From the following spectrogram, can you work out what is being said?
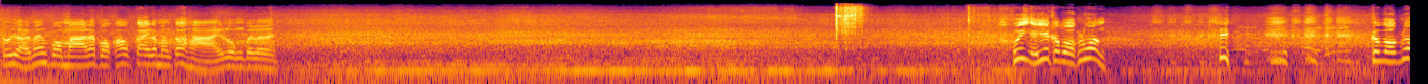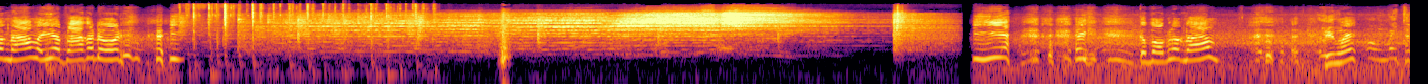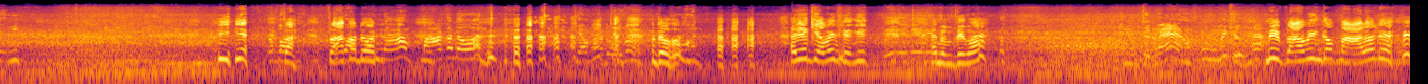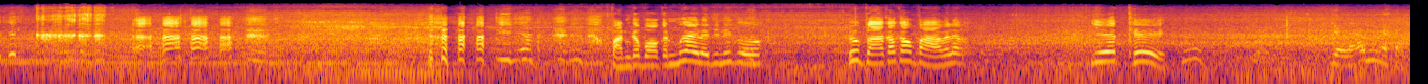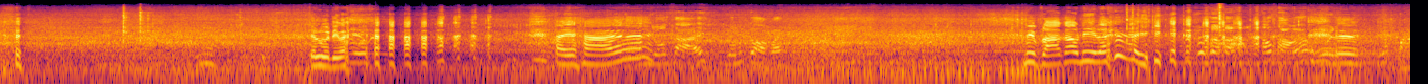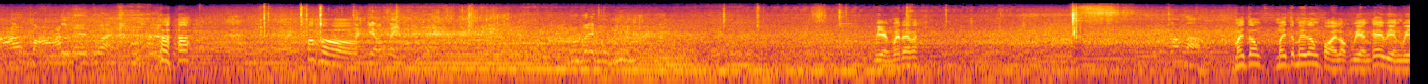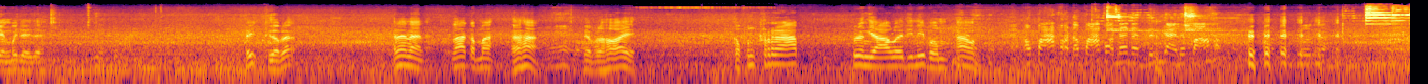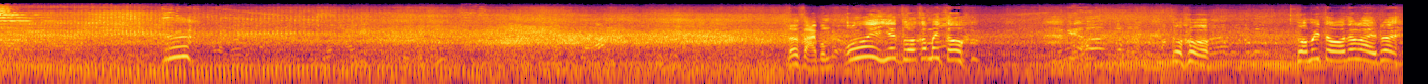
ตัวใหญ่แม่งพอมาแล้วพอเข้าใกล้แล้วมันก็หายลงไปเลยเฮ้ยไอ้เหี้ยกระบอกล่วง กระบอกล่วงน้ำไอ้เหี้ยปลาก็โดนไอ้กระบอกล่วงน้ำถึงไหมไม่ถึง ปลาปลาก็โดน น้ำปลาก็โดน เกี่ยวไม่ถึงโดนไอ้ยังเกี่ยวไม่ถึงอีกไอ้หนุ่มถึงไหมถึงแม่กูไม่ถึงอะนี่ปลาวิ่งเข้าป่าแล้วเนี่ยปั่นกระบอกกันเมื่อยเลยทีนี้กูดูปลาเขาเข้าป่าไปแล้ว เย็ดเค เกี่ยวแล้วนี่ไง จะหลุดดีไหมไอ้หายโยนสายโยนลูกดอกไปนี่ปลาเข้านี่เลยไอ้เหี้ยเข้าเสาแล้วเออแล้วปลาบานเลยด้วยโอ้โหจะเกี่ยวติดดูเลยหมุนเหวี่ยงไปได้ไหมข้างหลังไม่ต้องไม่ต้องไม่ต้องปล่อยหรอกเหวี่ยงแค่เหวี่ยงเหวี่ยงไปเฉยๆเฮ้ยเกือบแล้วอั นนั่นน่ะลากกลับมาอ่าฮะเรียบร้อยขอบคุณครับเรื่องยาวเลยทีนี้ผมอ้าวเอาปลาก่อนเอาปลาก่อนนั่นน่ะดึงใหญ่เลยปลาดึงอะแล้วสายผมโอ้ยเยี่ยตัวก็ไม่โตโอ้โหตัวไม่โตเท่าไหร่ด้วย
